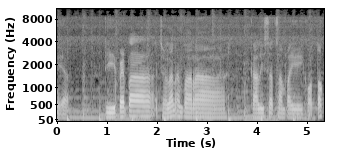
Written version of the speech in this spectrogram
Ya, di peta jalan antara Kalisat sampai Kotok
